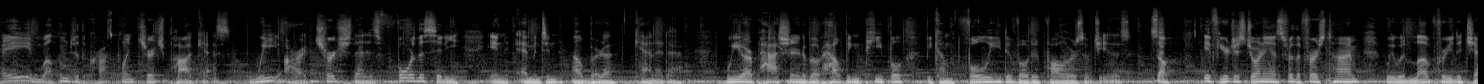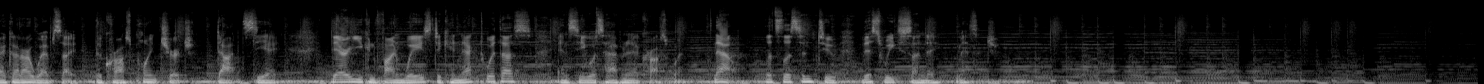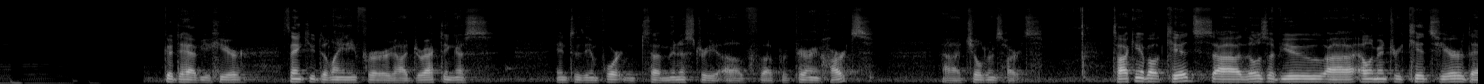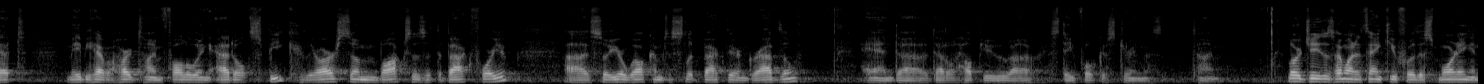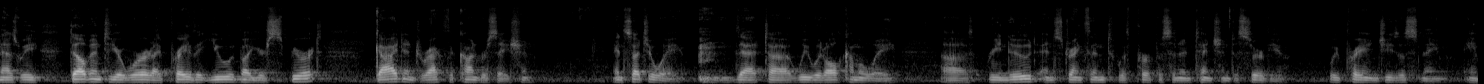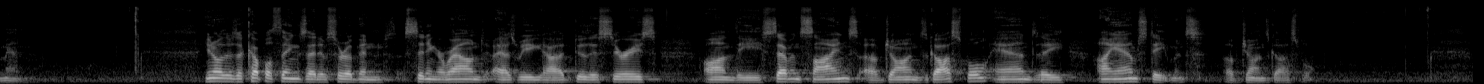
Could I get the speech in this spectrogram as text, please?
Hey, and welcome to the Crosspoint Church podcast. We are a church that is for the city in Edmonton, Alberta, Canada. We are passionate about helping people become fully devoted followers of Jesus. So, if you're just joining us for the first time, we would love for you to check out our website, thecrosspointchurch.ca. There you can find ways to connect with us and see what's happening at Crosspoint. Now, let's listen to this week's Sunday message. Good to have you here. Thank you, Delaney, for uh, directing us into the important uh, ministry of uh, preparing hearts, uh, children's hearts. Talking about kids, uh, those of you uh, elementary kids here that maybe have a hard time following adult speak, there are some boxes at the back for you. so you're welcome to slip back there and grab them, and that'll help you stay focused during this time. Lord Jesus, I want to thank you for this morning. And as we delve into your word, I pray that you would, by your Spirit, guide and direct the conversation in such a way that uh, we would all come away uh, renewed and strengthened with purpose and intention to serve you. We pray in Jesus' name. Amen. You know, there's a couple things that have sort of been sitting around as we uh, do this series on the seven signs of John's gospel and the I am statements of John's gospel.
